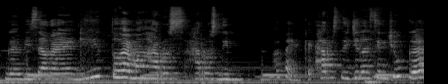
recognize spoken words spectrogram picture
nggak bisa kayak gitu emang harus harus di apa ya kayak harus dijelasin juga.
